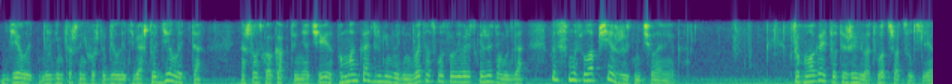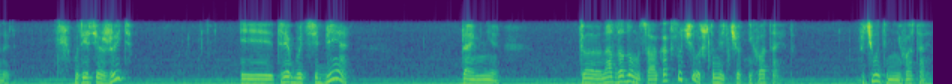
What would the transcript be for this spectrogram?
делать другим то, что не хочешь, чтобы делали тебя. Что делать-то? На что он сказал, как-то не очевидно. Помогать другим людям. В этом смысл еврейской жизни. Он говорит, да. В этом смысл вообще жизни человека. Кто помогает, тот и живет. Вот что отсюда следует. Вот если жить и требовать себе, дай мне, то надо задуматься, а как случилось, что мне чего-то не хватает? Почему это мне не хватает?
